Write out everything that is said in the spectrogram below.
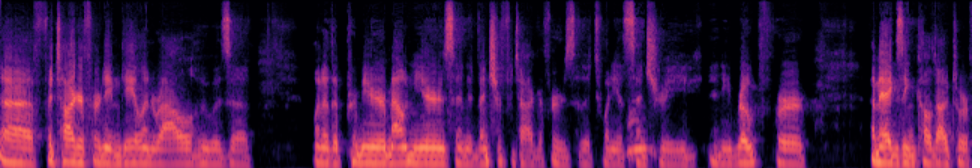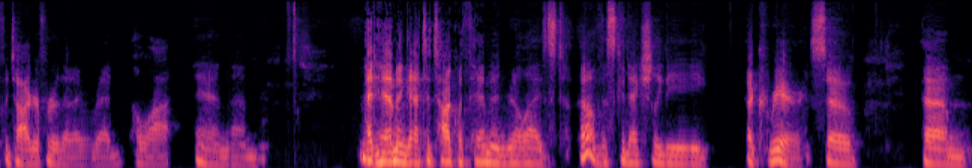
a photographer named Galen Rowell, who was a one of the premier mountaineers and adventure photographers of the 20th century, and he wrote for a magazine called Outdoor Photographer that I read a lot. And um, met him and got to talk with him and realized, oh, this could actually be a career. So um,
